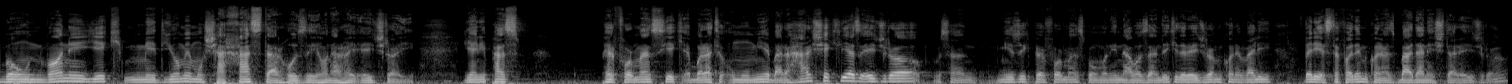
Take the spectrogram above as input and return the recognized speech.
به عنوان یک مدیوم مشخص در حوزه هنرهای اجرایی. یعنی پس performance یک عبارت عمومیه برای هر شکلی از اجرا مثلا music performance به عنوان نوازنده که داره اجرا می‌کنه ولی ولی استفاده می‌کنه از بدنش در اجرا.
